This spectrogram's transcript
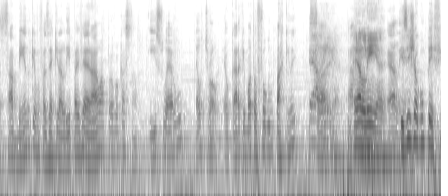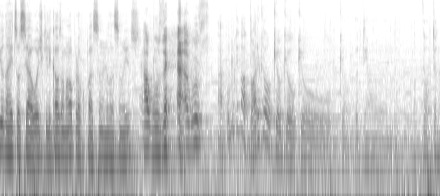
sabendo que eu vou fazer aquilo ali para gerar uma provocação. Isso é o, é o troll. É o cara que bota o fogo no parquinho e É a sai. lenha. É a lenha. É a lenha. Existe algum perfil na rede social hoje que lhe causa maior preocupação em relação a isso? Alguns, né? Alguns. Ah, público notório que eu, que eu, que eu, que eu, que eu, eu tenho. Não tenho,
